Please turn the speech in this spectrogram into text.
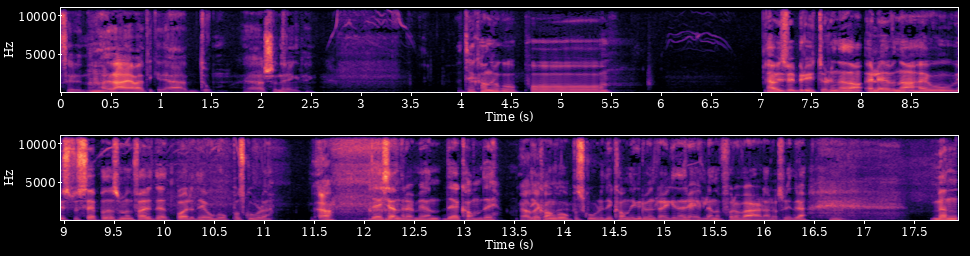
Sier Mm. du nei, nei, jeg veit ikke, jeg er dum. Jeg skjønner ingenting. Det kan jo gå på Ja, Hvis vi bryter det ned, da. Elevene er jo, hvis du ser på det som en ferdighet, bare det å gå på skole. Ja. Det kjenner de igjen. Det kan de. Ja, de kan kan gå på skole, de kan de grunnleggende reglene for å være der, osv. Mm. Men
